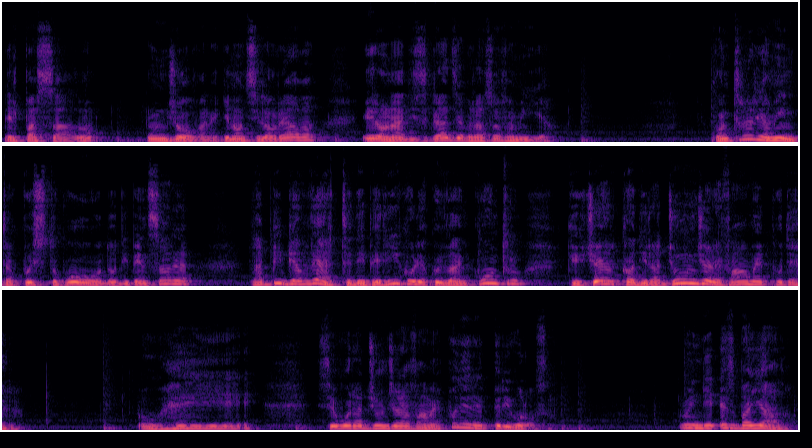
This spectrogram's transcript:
Nel passato, un giovane che non si laureava era una disgrazia per la sua famiglia. Contrariamente a questo modo di pensare, la Bibbia avverte dei pericoli a cui va incontro chi cerca di raggiungere fama e potere. Oh, eh, se vuoi raggiungere la fame, il potere è pericoloso. Quindi è sbagliato.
